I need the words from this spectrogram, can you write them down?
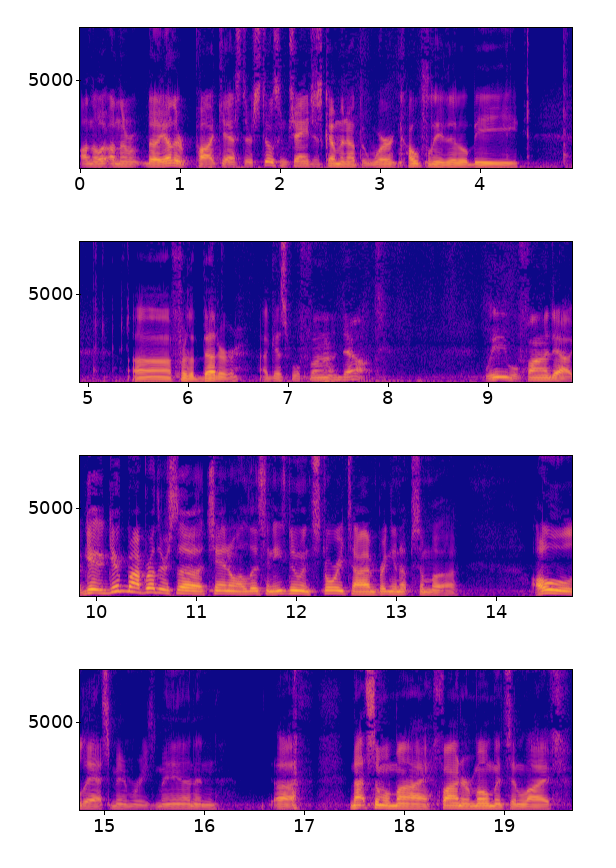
on the on the, the other podcast. There's still some changes coming up at work. Hopefully, that'll be uh, for the better. I guess we'll find out. We will find out. Give, give my brother's uh, channel a listen. He's doing story time, bringing up some uh, old ass memories, man, and uh, not some of my finer moments in life.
